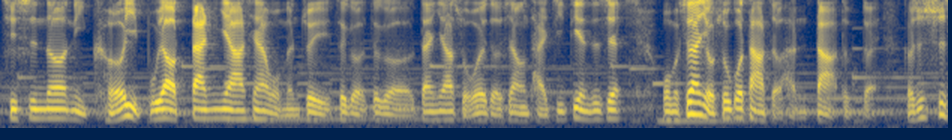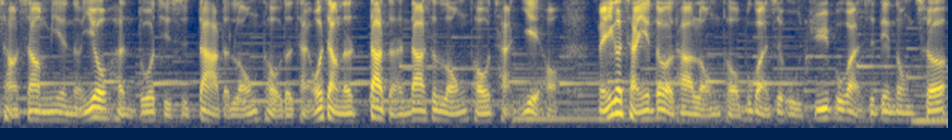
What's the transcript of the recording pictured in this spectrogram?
其实呢，你可以不要单压。现在我们最这个这个单压所谓的像台积电这些，我们虽然有说过大者很大，对不对？可是市场上面呢，也有很多其实大的龙头的产。我讲的大者很大是龙头产业哈，每一个产业都有它的龙头，不管是五 G，不管是电动车。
